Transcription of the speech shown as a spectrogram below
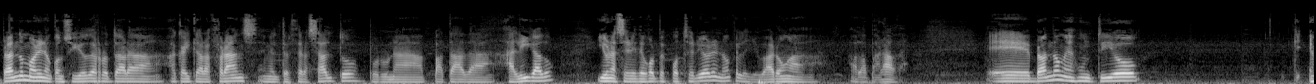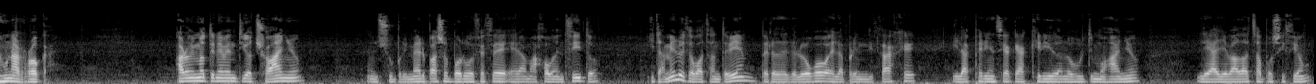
Brandon Moreno consiguió derrotar a, Kai Cara France en el tercer asalto por una patada al hígado y una serie de golpes posteriores ¿no? que le llevaron a, a la parada. Eh, Brandon es un tío es una roca. Ahora mismo tiene 28 años. En su primer paso por UFC era más jovencito. Y también lo hizo bastante bien. Pero desde luego el aprendizaje y la experiencia que ha adquirido en los últimos años le ha llevado a esta posición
